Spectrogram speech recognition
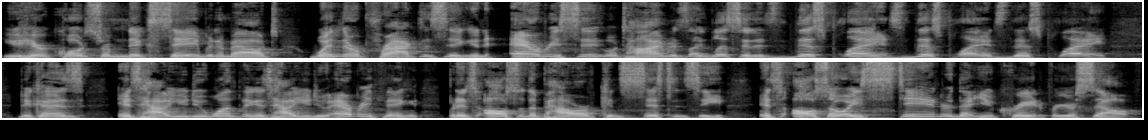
you hear quotes from Nick Saban about when they're practicing, and every single time it's like, listen, it's this play, it's this play, it's this play. Because it's how you do one thing, it's how you do everything, but it's also the power of consistency. It's also a standard that you create for yourself.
